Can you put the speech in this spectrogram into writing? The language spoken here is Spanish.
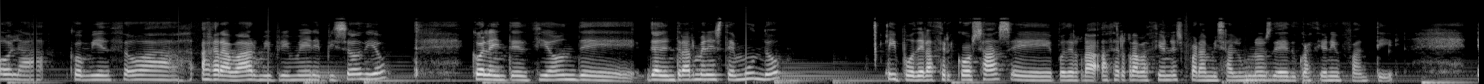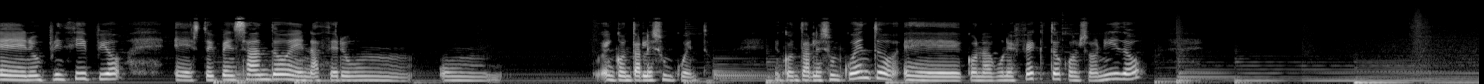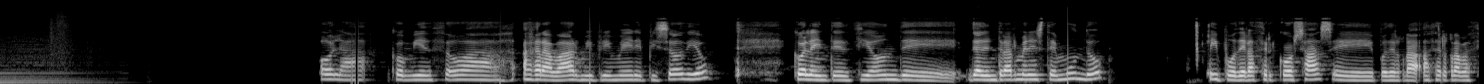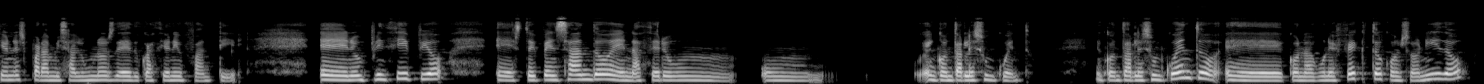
Hola, comienzo a, grabar mi primer episodio con la intención de, de adentrarme en este mundo y poder hacer cosas, eh, poder hacer grabaciones para mis alumnos de educación infantil. En un principio eh, estoy pensando en hacer un, un- en contarles un cuento, en contarles un cuento eh, con algún efecto, con sonido. Hola, comienzo a, grabar mi primer episodio con la intención de, de adentrarme en este mundo y poder hacer cosas, eh, poder hacer grabaciones para mis alumnos de educación infantil. En un principio eh, estoy pensando en hacer un, un- en contarles un cuento, en contarles un cuento eh, con algún efecto, con sonido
